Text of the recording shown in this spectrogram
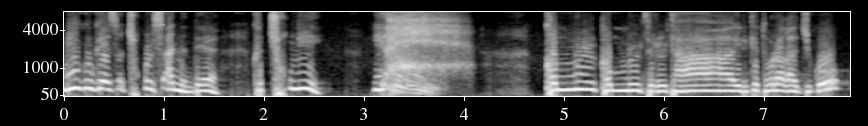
미국에서 총을 쐈는데, 그 총이, 이야! 건물, 건물들을 다 이렇게 돌아가지고,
